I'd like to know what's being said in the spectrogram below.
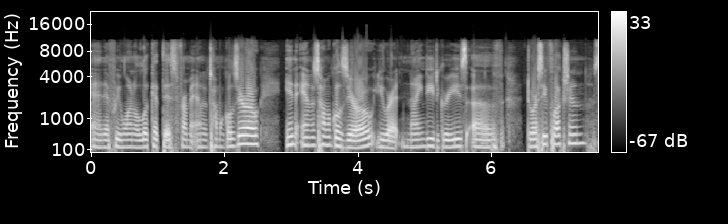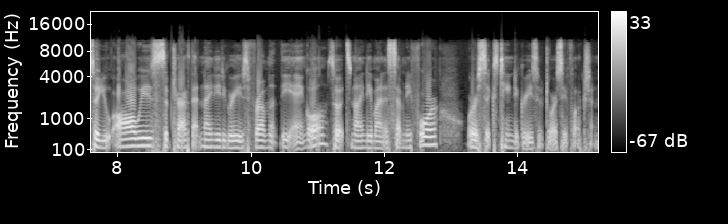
And if we want to look at this from anatomical zero, in anatomical zero, you are at 90 degrees of dorsiflexion. So you always subtract that 90 degrees from the angle. So it's 90 minus 74 or 16 degrees of dorsiflexion.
